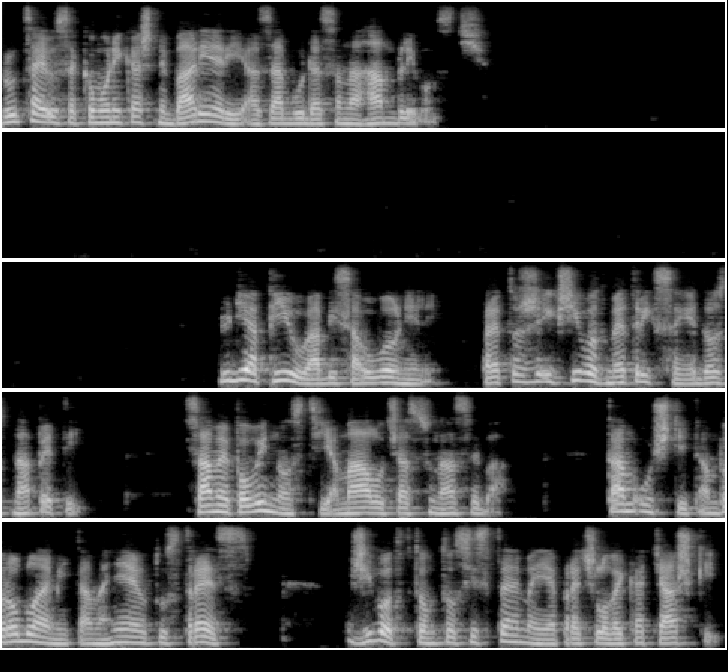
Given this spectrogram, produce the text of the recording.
Rúcajú sa komunikačné bariéry a zabúda sa na hamblivosť. Ľudia pijú, aby sa uvoľnili, pretože ich život v Matrixe je dosť napätý. Samé povinnosti a málo času na seba. Tam účty, tam problémy, tam hnev, tu stres. Život v tomto systéme je pre človeka ťažký.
